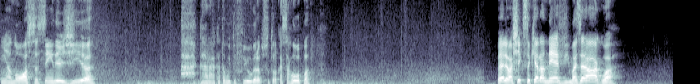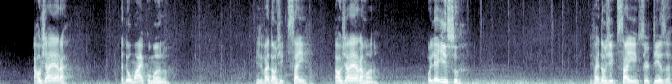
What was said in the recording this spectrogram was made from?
Minha nossa, sem energia. Ah, caraca, tá muito frio, galera. Preciso trocar essa roupa. Velho, eu achei que isso aqui era neve, mas era água. O carro já era. Cadê o Michael, mano? Ele vai dar um jeito de sair. O carro já era, mano. Olha isso. Ele vai dar um jeito de sair, certeza.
